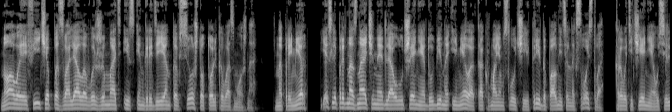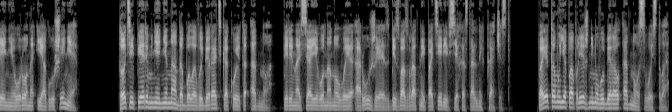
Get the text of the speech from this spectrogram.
Новая фича позволяла выжимать из ингредиента все, что только возможно. Например, если предназначенная для улучшения дубина имела, как в моем случае, три дополнительных свойства – кровотечение, усиление урона и оглушение, то теперь мне не надо было выбирать какое-то одно перенося его на новое оружие с безвозвратной потерей всех остальных качеств. Поэтому я по-прежнему выбирал одно свойство.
